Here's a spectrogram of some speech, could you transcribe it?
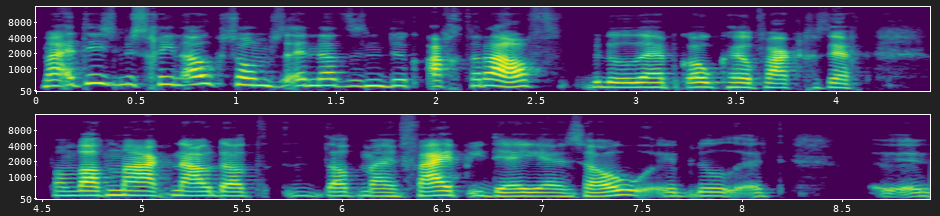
Maar het is misschien ook soms, en dat is natuurlijk achteraf, ik bedoel, daar heb ik ook heel vaak gezegd, van wat maakt nou dat, dat mijn vibe-ideeën en zo. Ik bedoel, het, eh,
